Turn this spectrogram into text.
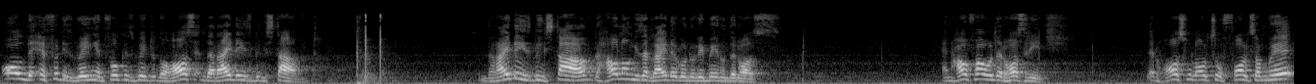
all the effort is going and focus going to the horse, and the rider is being starved. So the rider is being starved. How long is the rider going to remain on the horse? And how far will that horse reach? That horse will also fall somewhere,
